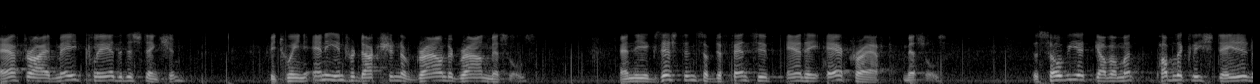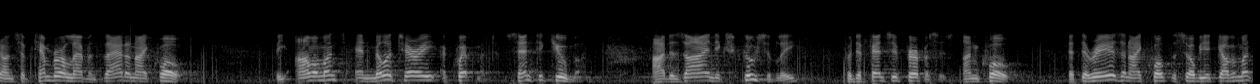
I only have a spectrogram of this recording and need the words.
after I had made clear the distinction between any introduction of ground-to-ground missiles and the existence of defensive anti-aircraft missiles, the Soviet government publicly stated on September 11th that, and I quote, the armaments and military equipment sent to Cuba are designed exclusively for defensive purposes, unquote. That there is, and I quote the Soviet government,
